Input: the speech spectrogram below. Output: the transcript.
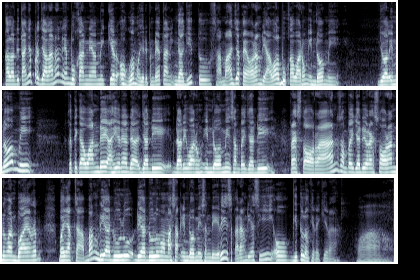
kalau ditanya perjalanan ya bukannya mikir oh gua mau jadi pendeta nih nggak gitu sama aja kayak orang di awal buka warung Indomie jual Indomie ketika one day akhirnya da- jadi dari warung Indomie sampai jadi restoran sampai jadi restoran dengan banyak banyak cabang dia dulu dia dulu memasak Indomie sendiri sekarang dia CEO gitu loh kira-kira Wow.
